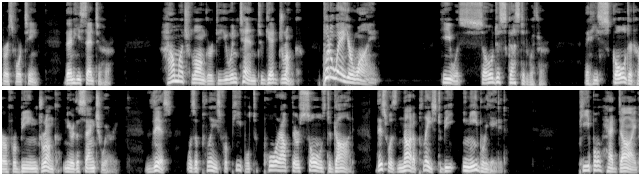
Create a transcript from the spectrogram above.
Verse 14. Then he said to her, How much longer do you intend to get drunk? Put away your wine. He was so disgusted with her that he scolded her for being drunk near the sanctuary. This was a place for people to pour out their souls to God. This was not a place to be inebriated. People had died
